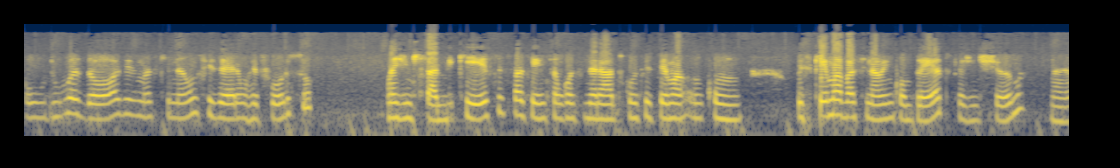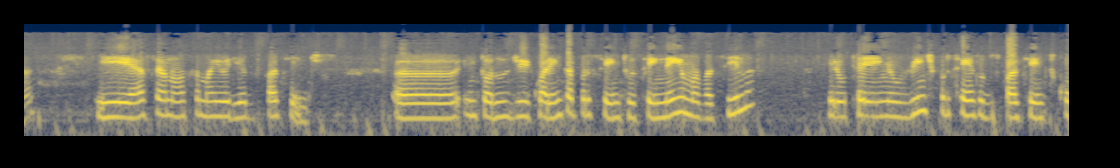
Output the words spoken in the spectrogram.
ou duas doses, mas que não fizeram reforço. A gente sabe que esses pacientes são considerados com sistema com o esquema vacinal incompleto, que a gente chama, né? E essa é a nossa maioria dos pacientes. Uh, em torno de 40% sem nenhuma vacina. Eu tenho 20% dos pacientes com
